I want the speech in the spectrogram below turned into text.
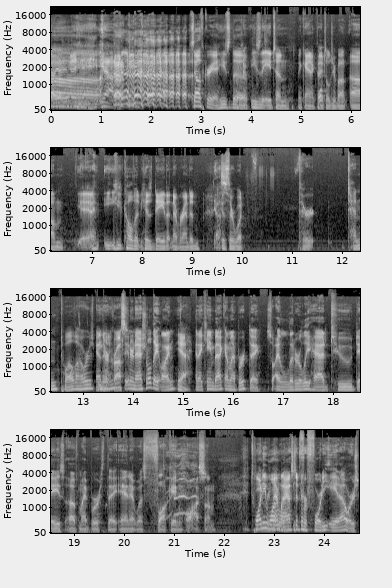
uh, yeah. South Korea. He's the he's the A10 mechanic that I told you about. Um, yeah, he, he called it his day that never ended. Yes. Because they're what, they're 10, 12 hours and they're across us? the international date line. Yeah. And I came back on my birthday. So I literally had two days of my birthday, and it was fucking awesome. 21 lasted for 48 hours.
